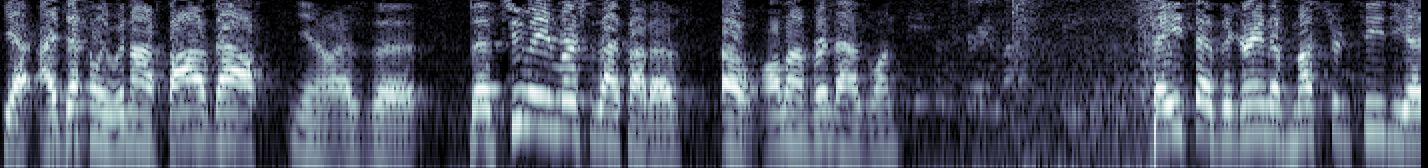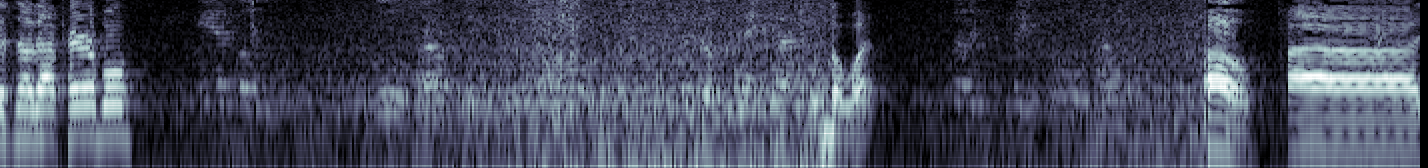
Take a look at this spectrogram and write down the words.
Yeah, I definitely would not have thought of that, you know, as the, the two main verses I thought of. Oh, hold on, Brenda has one. Faith of grain of mustard seed. Faith as a grain of mustard seed. You guys know that parable? And the little child faith. They're both the same person. The what? I feel like the faith of the little child. Oh, uh,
